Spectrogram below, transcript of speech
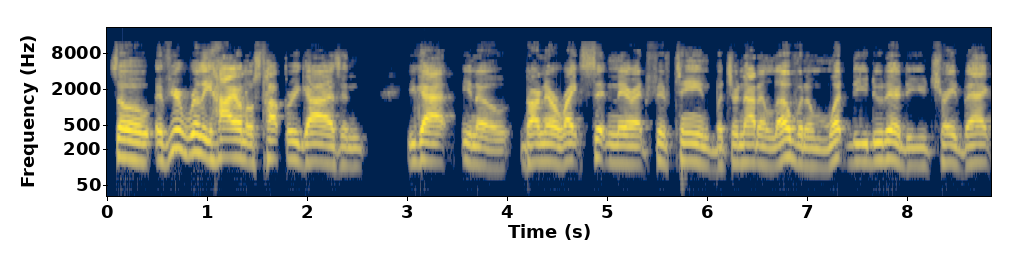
So if you're really high on those top three guys and you got you know Darnell Wright sitting there at 15, but you're not in love with him, what do you do there? Do you trade back?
